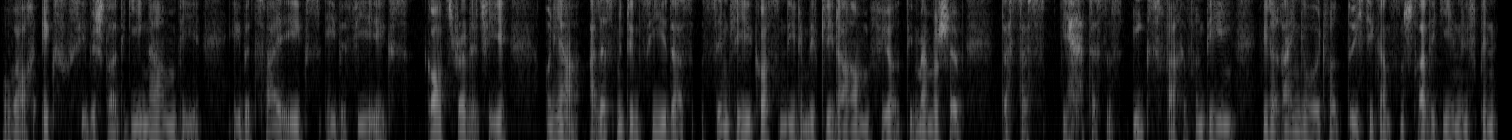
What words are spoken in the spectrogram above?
wo wir auch exklusive Strategien haben wie EBE 2X, EBE 4X, God Strategy. Und ja, alles mit dem Ziel, dass sämtliche Kosten, die die Mitglieder haben für die Membership, dass das, ja, dass das x-fache von dem wieder reingeholt wird durch die ganzen Strategien. Und ich bin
